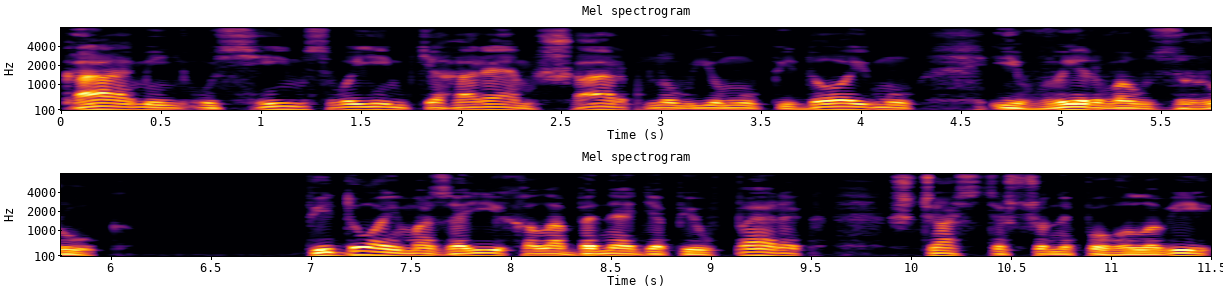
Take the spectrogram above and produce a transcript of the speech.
Камінь усім своїм тягарем шарпнув йому підойму і вирвав з рук. Підойма заїхала Бенедя півперек, щастя, що не по голові,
